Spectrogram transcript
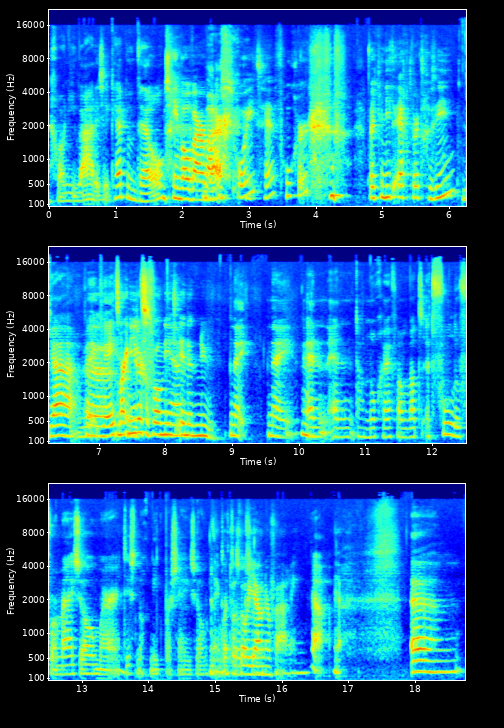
gewoon niet waar is. Ik heb hem wel. Misschien wel waar maar, was ooit, hè, vroeger. dat je niet echt werd gezien. Ja, we, uh, weet Maar in ieder geval niet in het nu. Nee, nee. Hm. En, en dan nog, hè, van wat het voelde voor mij zo, maar het is nog niet per se zo. Nee, maar het was wel jouw ervaring. Ja. ja. Um,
